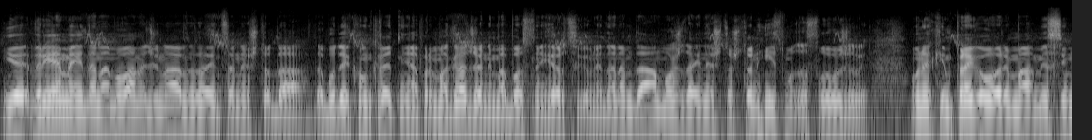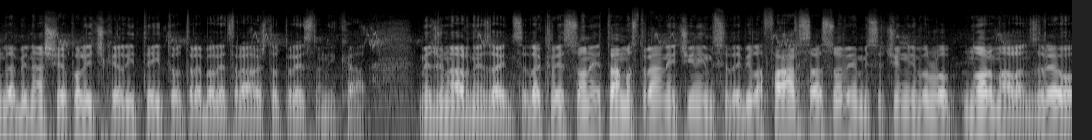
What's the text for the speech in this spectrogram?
je vrijeme i da nam ova međunarodna zajednica nešto da, da bude konkretnija prema građanima Bosne i Hercegovine, da nam da možda i nešto što nismo zaslužili. U nekim pregovorima mislim da bi naše političke elite i to trebale tražiti od predstavnika međunarodne zajednice. Dakle, s one tamo strane čini mi se da je bila farsa, s ove mi se čini vrlo normalan, zreo,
